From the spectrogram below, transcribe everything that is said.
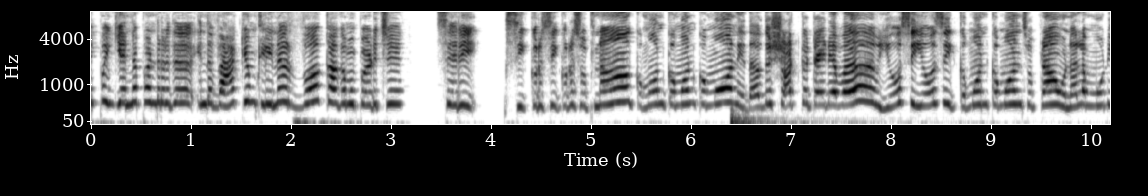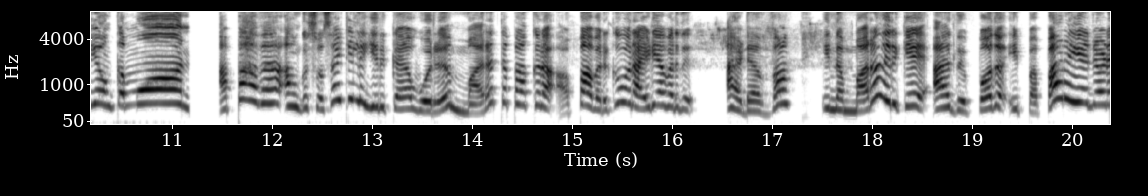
இப்ப என்ன பண்றது? இந்த வேக்யூம் கிளீனர் ஒர்க் ஆகாம போயிடுச்சு. சரி சீக்கிரம் சீக்கிரம் Supna come on come on come on ஏதாவது ஷார்ட்கட் ஐடியாவா யோசி யோசி கமோன் கமோன் சுப்னா உன்னால முடியும் கமோன் அப்பா அவ அவங்க சொசைட்டில இருக்க ஒரு மரத்தை பாக்குற அப்பா அவருக்கு ஒரு ஐடியா வருது. அடவா இந்த மரம் இருக்கே அது போதும். இப்ப பாரு என்னோட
